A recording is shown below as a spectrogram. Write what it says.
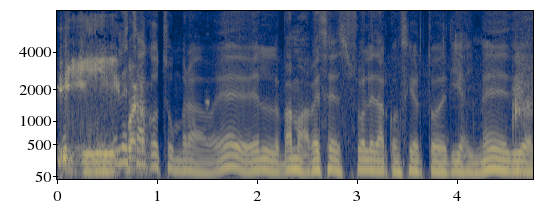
Y, Él está bueno, acostumbrado, ¿eh? Él, vamos, a veces suele dar concierto de día y medio.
